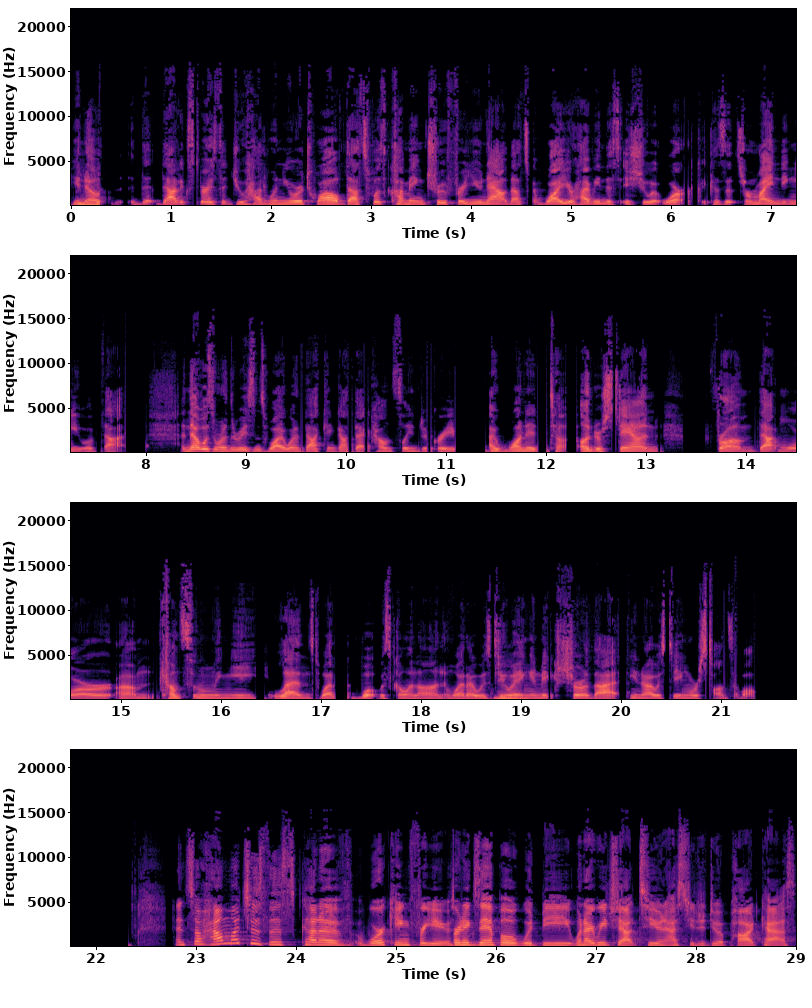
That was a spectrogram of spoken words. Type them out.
You know, mm-hmm. th- that experience that you had when you were 12, that's what's coming true for you now. That's why you're having this issue at work because it's reminding you of that. And that was one of the reasons why I went back and got that counseling degree. I wanted to understand from that more um, counseling lens what what was going on and what I was doing mm-hmm. and make sure that you know I was being responsible. And so, how much is this kind of working for you? For an example, would be when I reached out to you and asked you to do a podcast,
